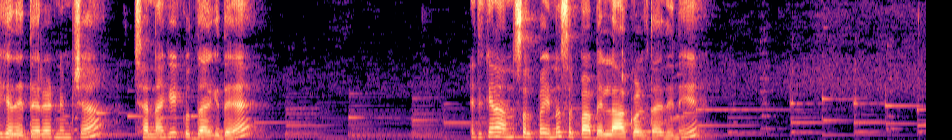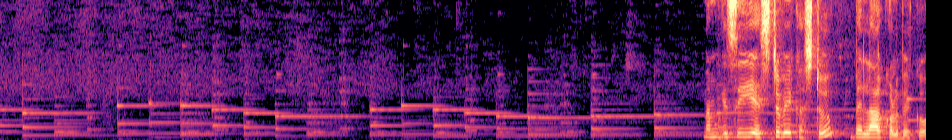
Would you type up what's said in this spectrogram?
ಈಗ ಎರಡು ನಿಮಿಷ ಚೆನ್ನಾಗಿ ಕುದ್ದಾಗಿದೆ. ಇದಕ್ಕೆ ನಾನು ಸ್ವಲ್ಪ ಇನ್ನೂ ಸ್ವಲ್ಪ ಬೆಲ್ಲ ಹಾಕ್ಕೊಳ್ತಾ ಇದ್ದೀನಿ. ನಮಗೆ ಸಿಹಿ ಎಷ್ಟು ಬೇಕಷ್ಟು ಬೆಲ್ಲ ಹಾಕ್ಕೊಳ್ಬೇಕು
